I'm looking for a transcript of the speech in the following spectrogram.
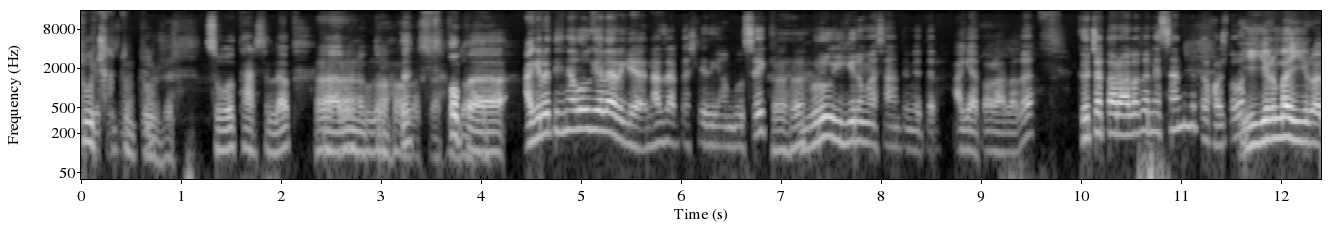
suv chiqib turibdi o'zi suvi tarsillab bilinib turibdi. ho'p agrotexnologiyalarga nazar tashlaydigan bo'lsak bir yigirma santimetr agat oralig'i ko'chat oralig'i necha santimetr hoji tog'a yigirma yigirma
